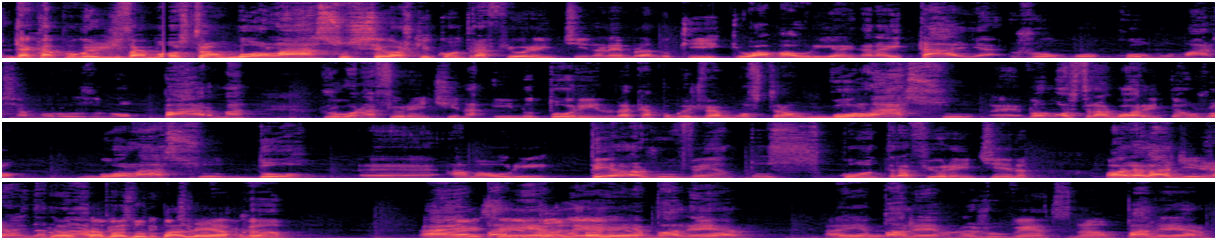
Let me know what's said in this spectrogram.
Daqui a pouco a gente vai mostrar um golaço seu, acho que contra a Fiorentina. Lembrando que, que o Amauri, ainda na Itália, jogou como Márcio Amoroso no Parma, jogou na Fiorentina e no Torino. Daqui a pouco a gente vai mostrar um golaço. É, vamos mostrar agora então, João? Um golaço do é, Amauri pela Juventus contra a Fiorentina. Olha lá, Di, já ainda não, não é tava no Palermo. campo. Ah, é, Palermo, é Palermo, aí é Palermo. Aí é. é Palermo, não é Juventus, não, Palermo.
